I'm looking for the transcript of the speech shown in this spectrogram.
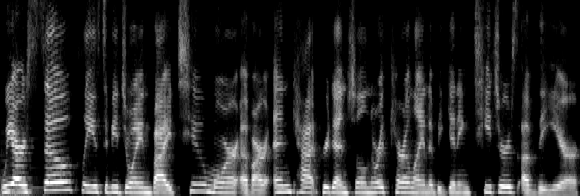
We are so pleased to be joined by two more of our NCCAT Prudential North Carolina Beginning Teachers of the Year.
